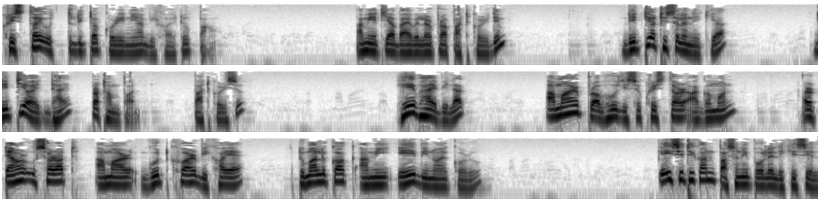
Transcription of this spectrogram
খ্ৰীষ্টই উত্তোলিত কৰি নিয়া বিষয়টো পাওঁ। আমি এতিয়া বাইবেলৰ পৰা পাঠ কৰি দিম। দ্বিতীয় থিচলনিকীয়া দ্বিতীয় অধ্যায় প্ৰথম পদ। পাঠ কৰিছো। হে ভাইবিলাক আমাৰ প্ৰভু যীশুখ্ৰীষ্টৰ আগমন আৰু তেওঁৰ ওচৰত আমাৰ গোট খোৱাৰ বিষয়ে তোমালোকক আমি এই বিনয় কৰো। এই চিঠিখন পাচনি পৌলে লিখিছিল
